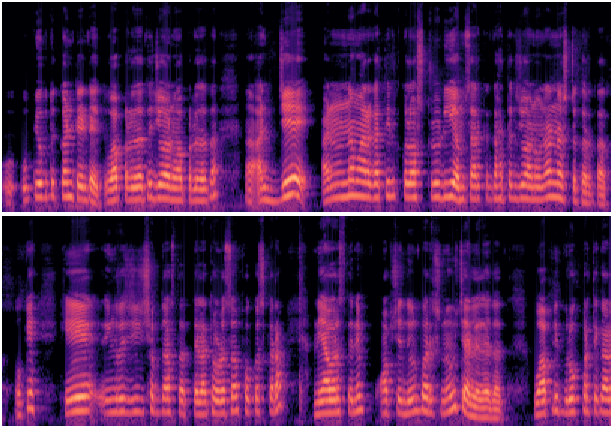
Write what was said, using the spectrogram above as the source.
उ- उपयुक्त कंटेंट आहेत. वापरलं जातं जीवाणू वापरलं जातं आणि जे अन्नमार्गातील क्लॉस्ट्रोडियम सारख्या घातक जीवाणूंना नष्ट करतात. ओके हे इंग्रजी शब्द असतात त्याला थोडंसं फोकस करा आणि यावरच त्याने ऑप्शन देऊन प्रश्न विचारले जातात. व आपली रोगप्रतिकार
